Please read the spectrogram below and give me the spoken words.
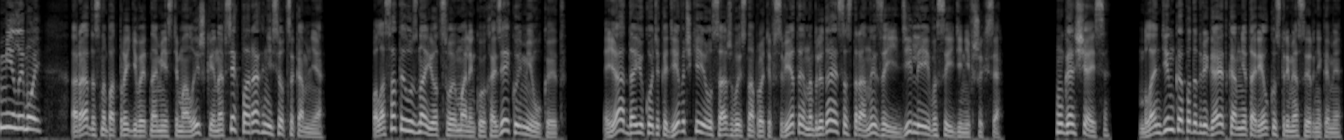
Милый мой!» Радостно подпрыгивает на месте малышка и на всех парах несется ко мне. Полосатый узнает свою маленькую хозяйку и мяукает. Я отдаю котика девочке и усаживаюсь напротив Светы, наблюдая со стороны за идиллией воссоединившихся. «Угощайся». Блондинка пододвигает ко мне тарелку с тремя сырниками.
